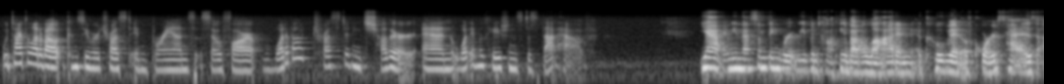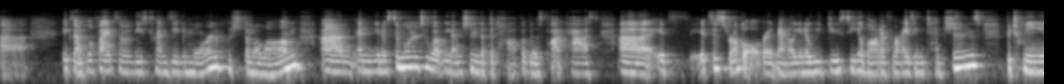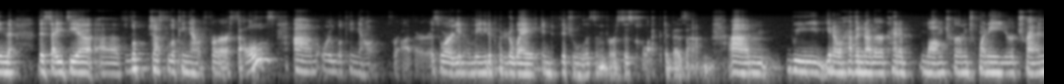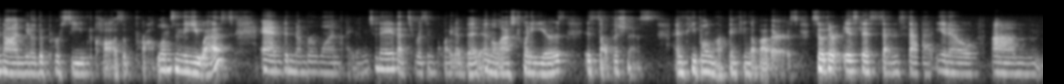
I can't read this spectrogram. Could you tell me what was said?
we talked a lot about consumer trust in brands so far. What about trust in each other and what implications does that have? Yeah, I mean, that's something where we've been talking about a lot. And COVID, of course, has uh, exemplified some of these trends even more and pushed them along. Um, and, you know, similar to what we mentioned at the top of this podcast, uh, it's it's a struggle right now. You know, we do see a lot of rising tensions between this idea of look just looking out for ourselves um, or looking out for others, or you know, maybe to put it away, individualism versus collectivism. Um, we, you know, have another kind of long-term 20-year trend on, you know, the perceived cause of problems in the U.S. And the number one item today that's risen quite a bit in the last 20 years is selfishness and people not thinking of others. So there is this sense that, you know, um,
